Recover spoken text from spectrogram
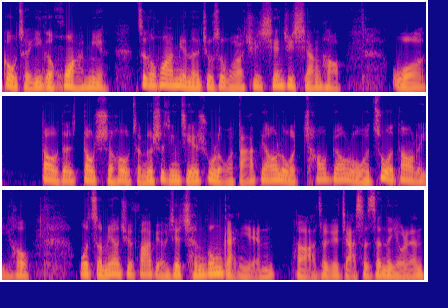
构成一个画面。这个画面呢，就是我要去先去想好我。到的到时候，整个事情结束了，我达标了，我超标了，我做到了以后，我怎么样去发表一些成功感言啊？这个假设真的有人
